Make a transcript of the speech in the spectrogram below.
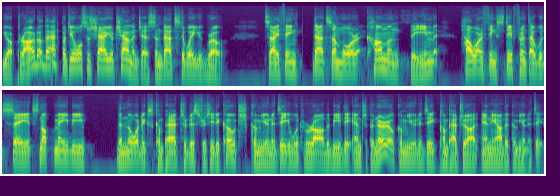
You're proud of that, but you also share your challenges. And that's the way you grow. So I think that's a more common theme. How are things different? I would say it's not maybe the Nordics compared to the strategic coach community. It would rather be the entrepreneurial community compared to any other community.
